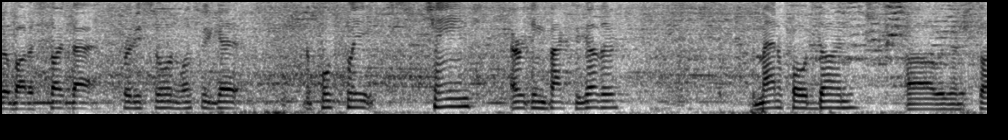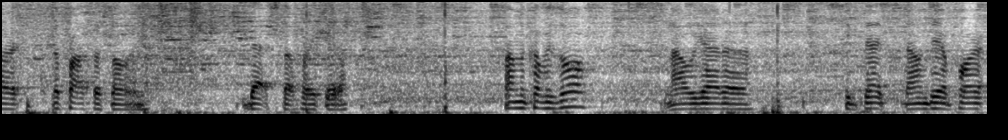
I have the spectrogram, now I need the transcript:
we're about to start that pretty soon. Once we get the pulse plates changed, everything back together, the manifold done, uh, we're gonna start the process on that stuff right there. Timing covers off. Now we gotta take that down there apart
